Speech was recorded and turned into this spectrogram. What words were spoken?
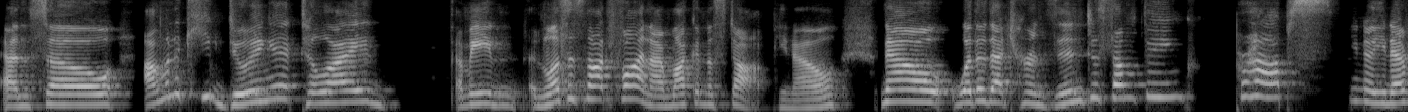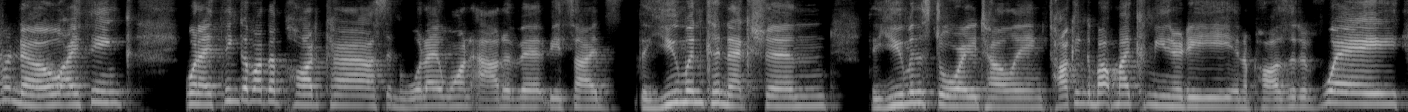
And so I'm going to keep doing it till I I mean, unless it's not fun, I'm not going to stop, you know? Now, whether that turns into something, perhaps, you know, you never know. I think when I think about the podcast and what I want out of it, besides the human connection, the human storytelling, talking about my community in a positive way,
